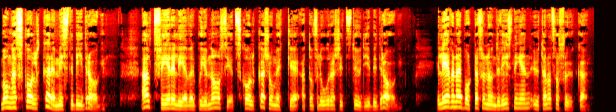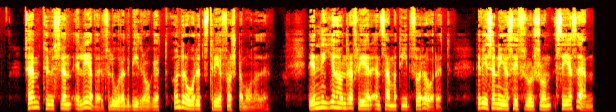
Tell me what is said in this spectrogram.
Många skolkare mister bidrag. Allt fler elever på gymnasiet skolkar så mycket att de förlorar sitt studiebidrag. Eleverna är borta från undervisningen utan att vara sjuka. 5 000 elever förlorade bidraget under årets tre första månader. Det är 900 fler än samma tid förra året. Det visar nya siffror från CSN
